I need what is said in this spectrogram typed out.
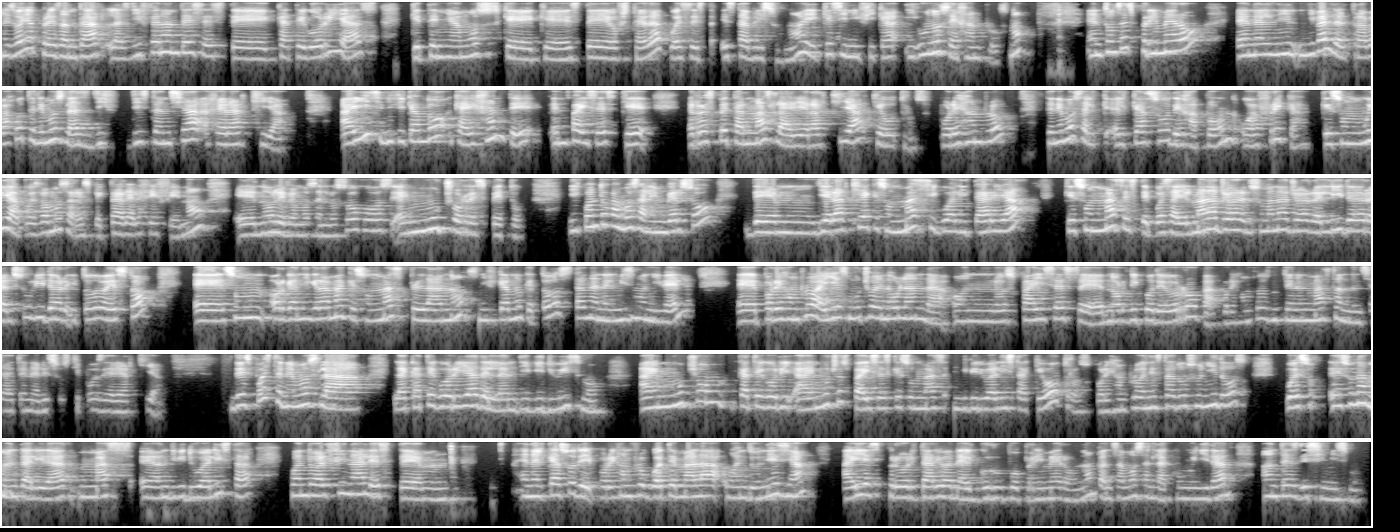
les voy a presentar las diferentes este, categorías que teníamos que, que este Hofstede pues estableció, ¿no? Y qué significa, y unos ejemplos, ¿no? Entonces, primero, en el nivel del trabajo tenemos la distancia jerarquía. Ahí significando que hay gente en países que respetan más la jerarquía que otros. Por ejemplo, tenemos el, caso de Japón o África, que son muy, ah, pues vamos a respetar al jefe, ¿no? Eh, no le vemos en los ojos, hay mucho respeto. Y cuando vamos al inverso, de mm, jerarquía que son más igualitaria, que son más, este, pues hay el manager, el submanager, el líder, el líder y todo esto, es un organigrama que son más planos, significando que todos están en el mismo nivel. Eh, por ejemplo, ahí es mucho en Holanda o en los países eh, nórdicos de Europa, por ejemplo, tienen más tendencia a tener esos tipos de jerarquía. Después tenemos la, la categoría del individuismo. Hay, mucho categoría, hay muchos países que son más individualistas que otros. Por ejemplo, en Estados Unidos, pues es una mentalidad más eh, individualista, cuando al final, este, en el caso de, por ejemplo, Guatemala o Indonesia, ahí es prioritario en el grupo primero, ¿no? Pensamos en la comunidad antes de sí mismo.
